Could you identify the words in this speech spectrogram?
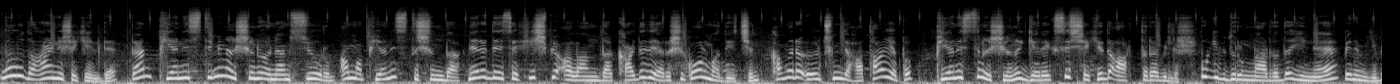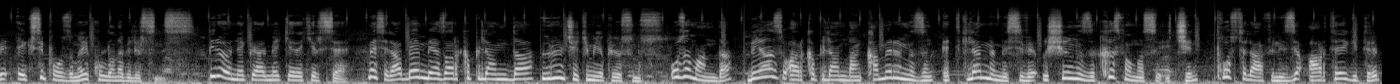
Burada aynı şekilde ben piyanistimin ışığını önemsiyorum ama piyanist dışında neredeyse hiçbir alanda kayda değer ışık olmadığı için kamera ölçümde hata yapıp piyanistin ışığını gereksiz şekilde arttırabilir. Bu gibi durumlarda da yine benim gibi eksi pozlamayı kullanabilirsiniz. Bir örnek vermek gerekirse mesela bembeyaz arka planda ürün çekimi yapıyorsunuz. O zaman da beyaz arka plandan kameranızın etkilenmemesi ve ışığınızı kısmaması için post telafinizi artıya getirip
